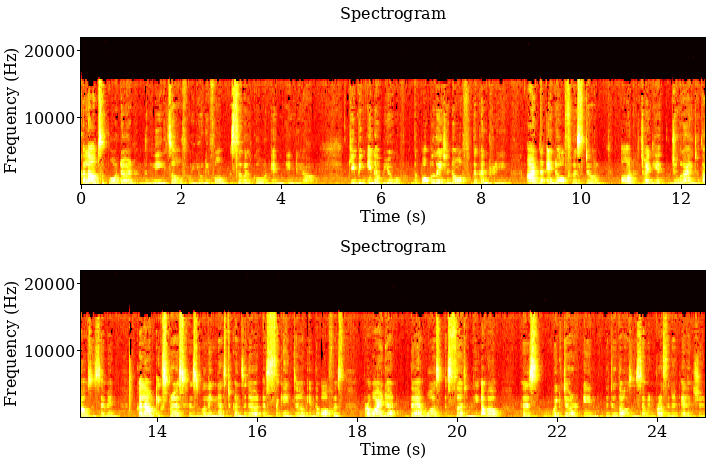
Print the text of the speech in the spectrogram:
Kalam supported the needs of a uniform civil code in India. Keeping in view the population of the country at the end of his term on 20th July 2007, Kalam expressed his willingness to consider a second term in the office provided there was certainly about his victor in the 2007 president election.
